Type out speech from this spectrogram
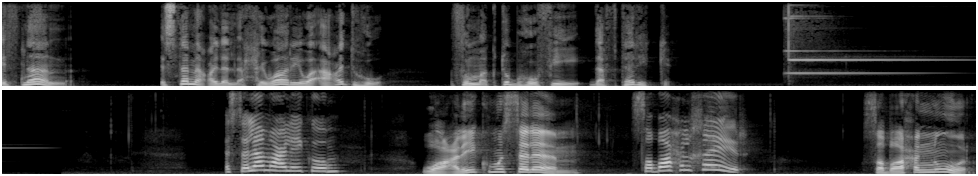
اثنان. استمع إلى الحوار وأعده ثم اكتبه في دفترك. السلام عليكم. وعليكم السلام. صباح الخير. صباح النور.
